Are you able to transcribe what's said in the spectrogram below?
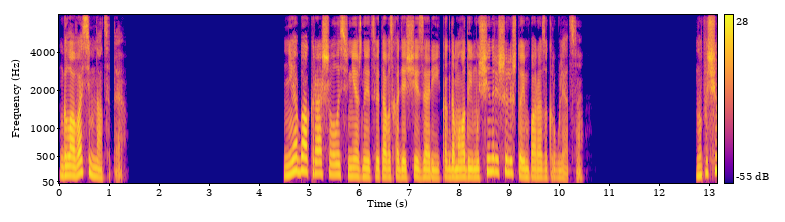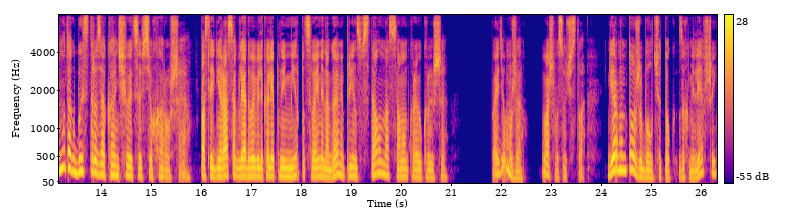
Глава 17. Небо окрашивалось в нежные цвета восходящей зари, когда молодые мужчины решили, что им пора закругляться. Но почему так быстро заканчивается все хорошее? В последний раз, оглядывая великолепный мир под своими ногами, принц встал на самом краю крыши. Пойдем уже, ваше высочество. Герман тоже был чуток захмелевший,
